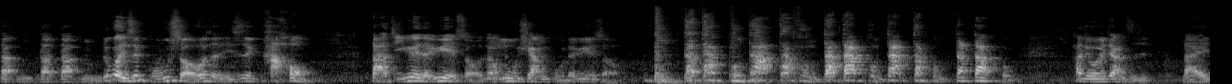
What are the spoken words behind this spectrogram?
哒嗯哒哒嗯。如果你是鼓手或者你是卡轰打击乐的乐手，那种木箱鼓的乐手，噗哒哒噗哒哒噗哒哒噗哒哒噗哒哒噗，他就会这样子来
